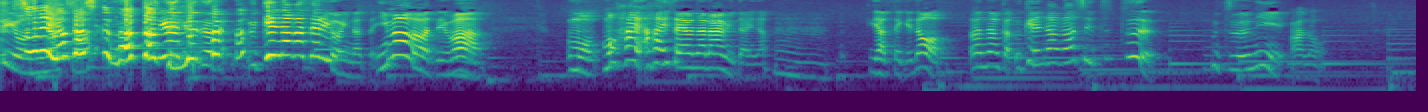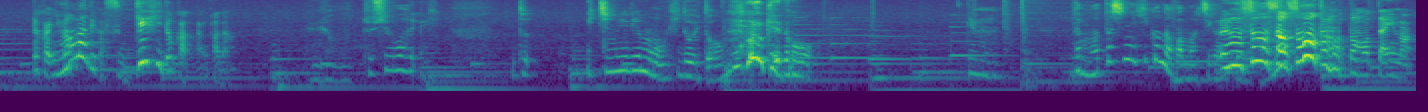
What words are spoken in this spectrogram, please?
せるようになった。それ優しくなったっていう。受け流せるようになった。今までは、うん、もうもうはいはいさよならみたいな、うん、やったけどあなんか受け流しつつ普通にあのだから今までがすっげえひどかったんかな私は1ミリもひどいとは思うけど。でも。でも私に聞くのが間違い、ね、うんそうそうそうかもと思った今。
